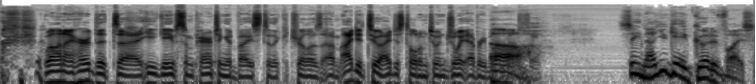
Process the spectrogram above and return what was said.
well, and I heard that uh, he gave some parenting advice to the Catrillos. Um, I did too. I just told him to enjoy every moment. Oh. So. See, now you gave good advice.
